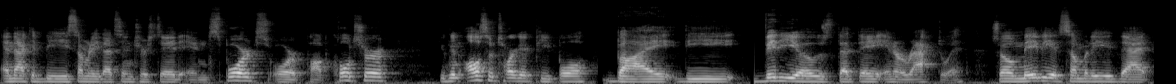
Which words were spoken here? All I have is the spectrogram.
and that could be somebody that's interested in sports or pop culture. You can also target people by the videos that they interact with. So maybe it's somebody that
